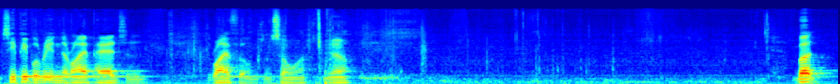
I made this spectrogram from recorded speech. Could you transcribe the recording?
See people reading their iPads and their iPhones and so on, you know. But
